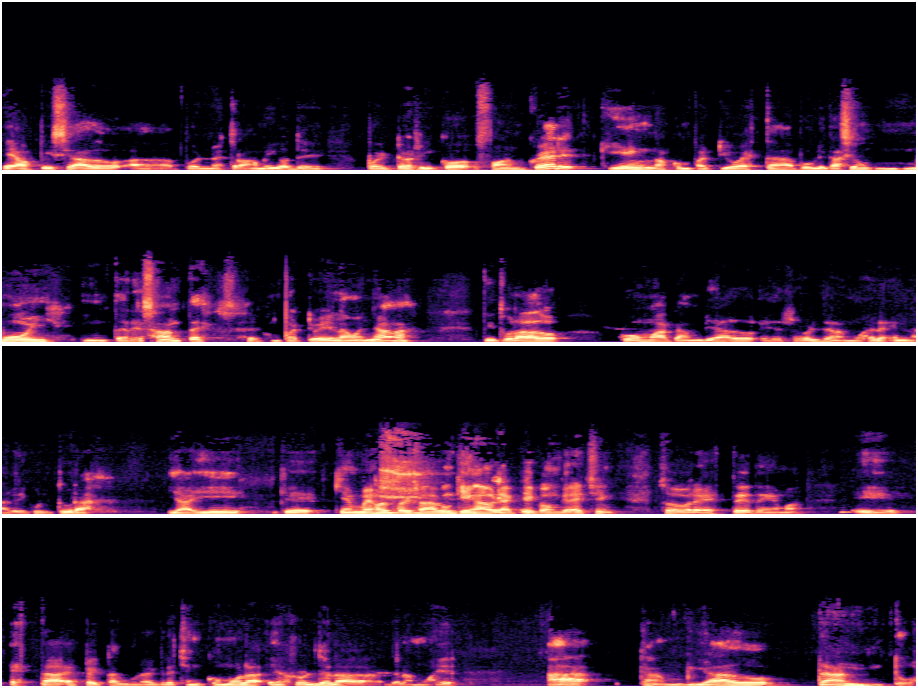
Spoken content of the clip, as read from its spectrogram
es auspiciado ah, por nuestros amigos de Puerto Rico Farm Credit, quien nos compartió esta publicación muy interesante, se compartió hoy en la mañana, titulado ¿Cómo ha cambiado el rol de la mujer en la agricultura? Y ahí, ¿qué, ¿quién mejor persona con quien hablar que con Gretchen sobre este tema? Eh, está espectacular, Gretchen, cómo la, el rol de la, de la mujer ha cambiado tanto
